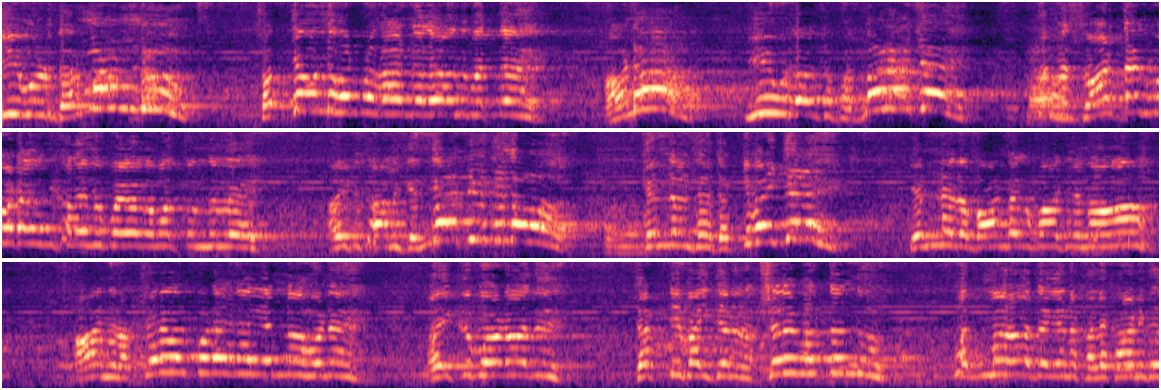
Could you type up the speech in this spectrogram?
ಈ ಊರು ಧರ್ಮ ಉಂಡು ಸತ್ಯ ಉಂಟು ಪ್ರಕಾರ ನೆಲ ಒಂದು ಮತ್ತೆ ಅವನ ಈ ಊರು ಪದ್ಮರಾಜ. ತನ್ನ ಸ್ವಾರ್ಥಕ್ಕೆ ಮಾಡ ಒಂದು ಕಲೆಯ ಉಪಯೋಗ ಮತ್ತೊಂದಿಲ್ಲೇ ಐಟು ತಾನು ಗೆಂದೆ ಹಾಕಿದ್ದೀನಿ ನಾವು ದಟ್ಟಿ ಬೈತೇನೆ. ಎನ್ನದ ಬಾಂಡಗ ಬಾಜೇನೋ ಆಯ್ನ ರಕ್ಷಣೆ ಮಾಡ್ಬೋಡ ಎನ್ನ ಹೊಣೆ. ಐಕ್ ಬೋಡೋದು. ದಟ್ಟಿ ಬೈತೇನೆ ರಕ್ಷಣೆ ಮತ್ತೊಂದು ಪದ್ಮರಾಜ ಏನ ಕಲೆ ಕಾಣಿಕೆ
